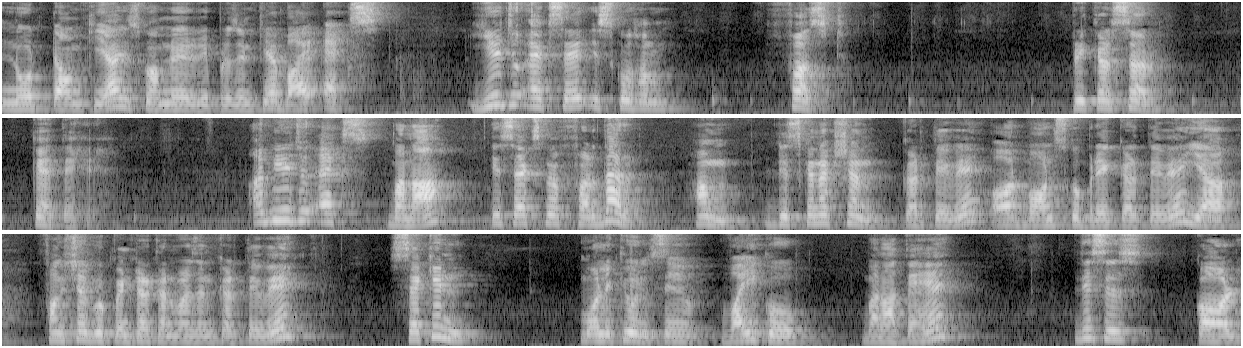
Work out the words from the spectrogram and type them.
नोट डाउन किया इसको हमने रिप्रेजेंट किया बाय एक्स ये जो एक्स है, इसको हम फ़र्स्ट प्रिकर्सर कहते हैं। अब ये जो एक्स बना, इस एक्स में फर्दर हम डिस्कनेक्शन करते हुए और बॉन्ड्स को ब्रेक करते हुए या फंक्शनल ग्रुप इंटर कन्वर्जन करते हुए सेकेंड मॉलिक्यूल से वाई को बनाते हैं। This is called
